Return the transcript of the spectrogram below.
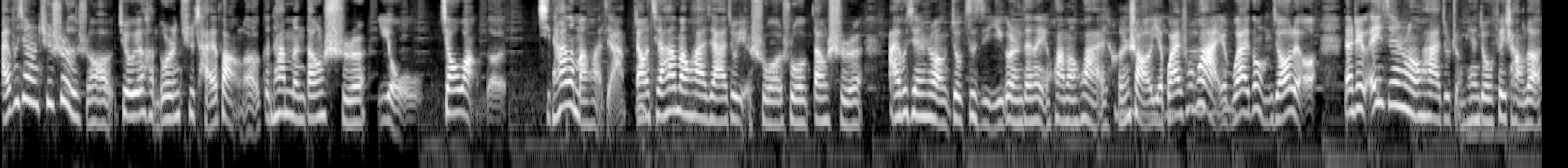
，F 先生去世的时候，就有很多人去采访了，跟他们当时有交往的。其他的漫画家，然后其他的漫画家就也说说，当时 F 先生就自己一个人在那里画漫画，很少，也不爱说话，也不爱跟我们交流。但这个 A 先生的话，就整天就非常的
